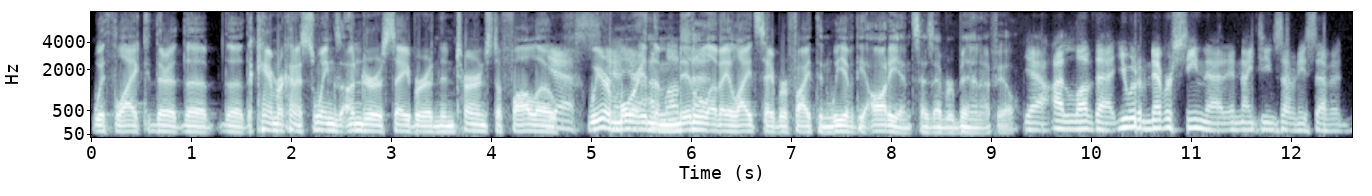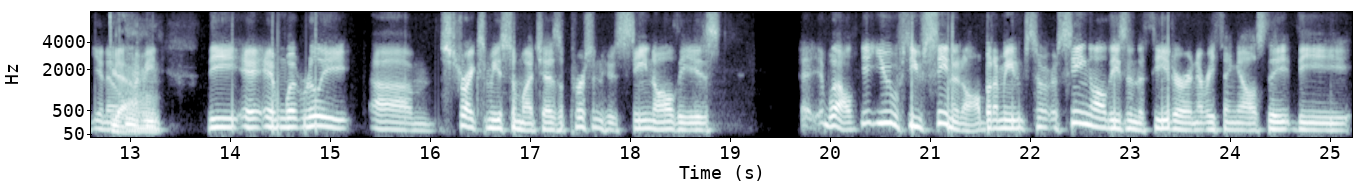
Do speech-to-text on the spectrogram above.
with like the the the the camera kind of swings under a saber and then turns to follow. Yes. We are Yeah, more yeah, in the middle that. of a lightsaber fight than we have the audience has ever been. I feel. Yeah, I love that. You would have never seen that in 1977. You know. I mean, the and what really um, strikes me so much as a person who's seen all these. Uh, Well, you've you've seen it all, but I mean, so seeing all these in the theater and everything else, the the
